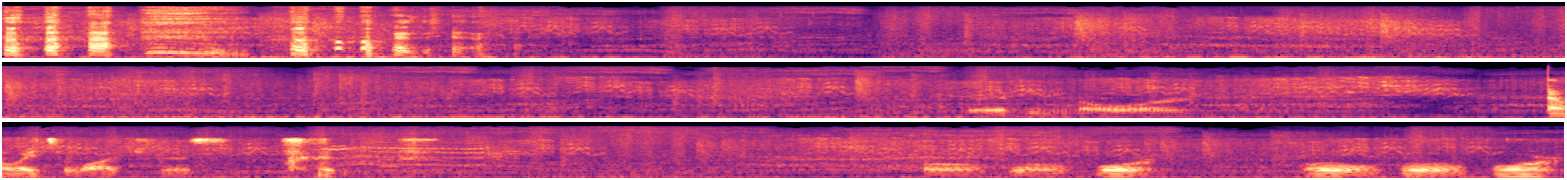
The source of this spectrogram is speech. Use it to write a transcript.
good lord. Can't wait to watch this. oh, whoa, born. Oh, whoa, born.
